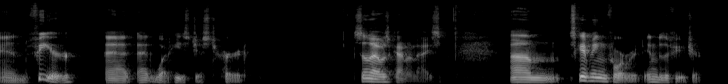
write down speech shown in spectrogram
and fear at, at what he's just heard. So that was kind of nice. Um, skipping forward into the future.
